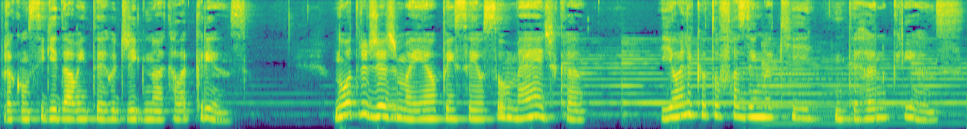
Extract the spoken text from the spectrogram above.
para conseguir dar um enterro digno àquela criança. No outro dia de manhã eu pensei, eu sou médica e olha o que eu tô fazendo aqui, enterrando criança.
